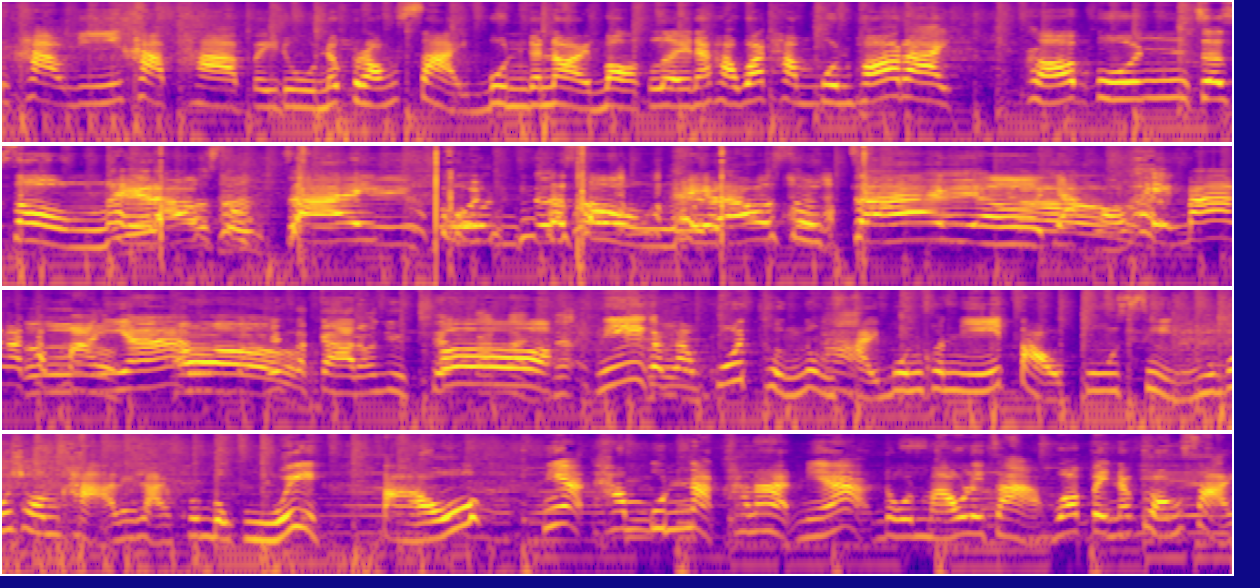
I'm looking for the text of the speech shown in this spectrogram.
วนข่าวนี้ค่ะพาไปดูนักร้องสายบุญกันหน่อยบอกเลยนะคะ ว่าทำบุญเพราะอะไร เพราะบุญจะส่งให้เราสุขใจ เทศกาลมันอยู่เทศเอกาลไหนอเนี่ย นี่กำลังพูดถึงหนุ่มสายบุญคนนี้เต๋าภูสินทร์คุณผู้ชมค่ะหลายๆคนบอกหุยเต๋าเนี่ยทำบุญหนักขนาดเนี้ยโดนเมาส์เลยจ้ะว่าเป็นนักร้องสาย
